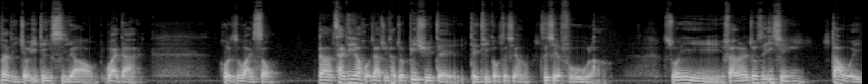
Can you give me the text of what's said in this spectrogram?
那你就一定是要外带或者是外送。那餐厅要活下去，他就必须得得提供这项这些服务啦。所以反而就是疫情到尾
